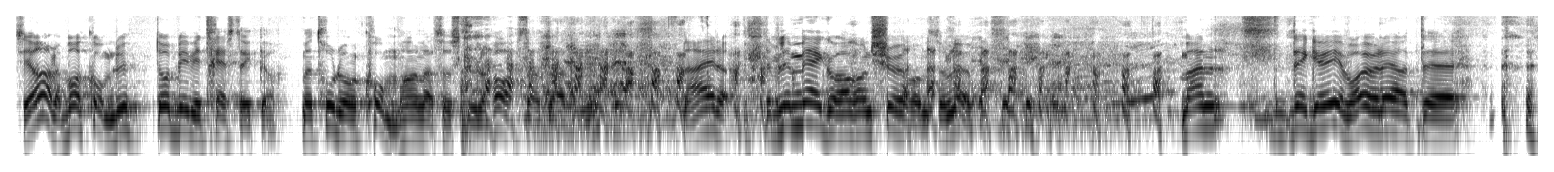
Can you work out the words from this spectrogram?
Så ja da, bare kom du. Da blir vi tre stykker. Men tror du han kom, han der som skulle ha statuetten? Nei da. Det ble meg og arrangøren som løp. Men det gøye var jo det at eh,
